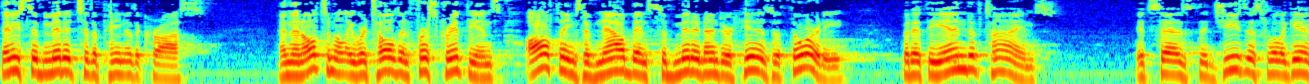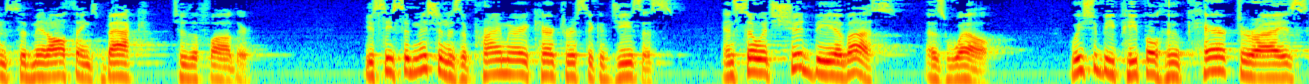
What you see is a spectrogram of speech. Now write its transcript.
Then he submitted to the pain of the cross and then ultimately we're told in 1 Corinthians, all things have now been submitted under His authority, but at the end of times, it says that Jesus will again submit all things back to the Father. You see, submission is a primary characteristic of Jesus, and so it should be of us as well. We should be people who characterize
